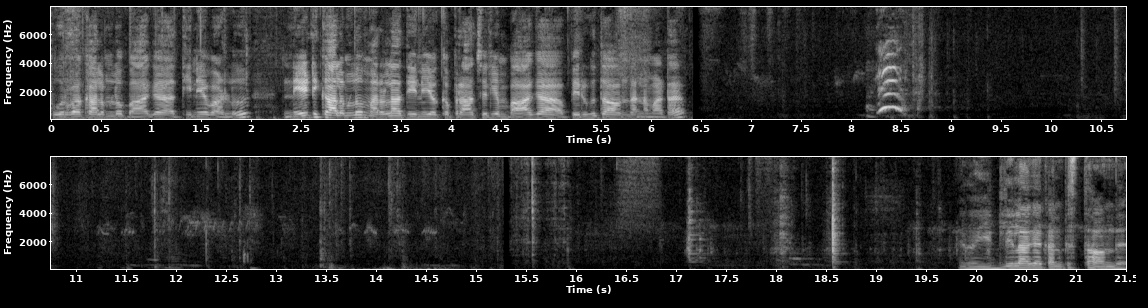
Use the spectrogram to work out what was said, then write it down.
పూర్వకాలంలో బాగా తినేవాళ్ళు నేటి కాలంలో మరలా దీని యొక్క ప్రాచుర్యం బాగా పెరుగుతూ ఉందన్నమాట. ఏదో ఇడ్లీ లాగా ఉంది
